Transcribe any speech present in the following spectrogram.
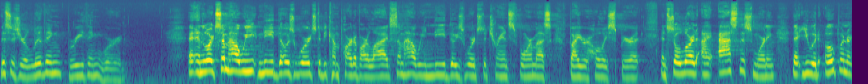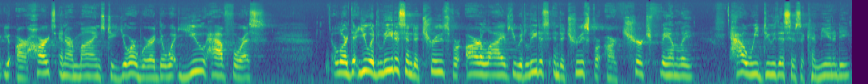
This is your living, breathing word. And Lord, somehow we need those words to become part of our lives. Somehow we need those words to transform us by your Holy Spirit. And so, Lord, I ask this morning that you would open our hearts and our minds to your word, to what you have for us. Lord, that you would lead us into truths for our lives. You would lead us into truths for our church family, how we do this as a community,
